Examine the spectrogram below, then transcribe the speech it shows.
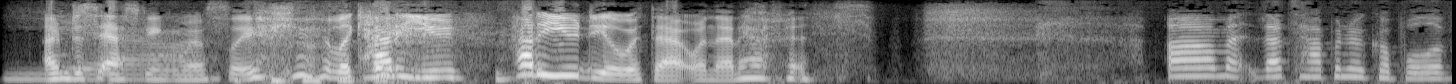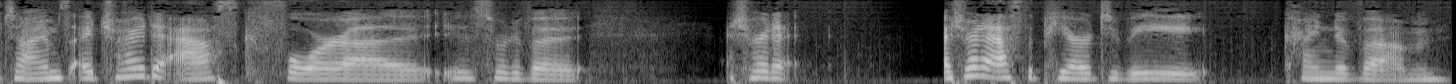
Yeah. I'm just asking mostly. like how do you how do you deal with that when that happens? Um, that's happened a couple of times. I try to ask for a sort of a I try to I try to ask the PR to be kind of um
